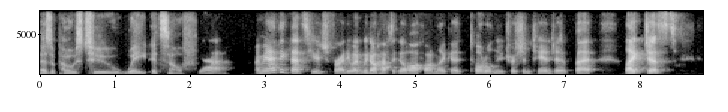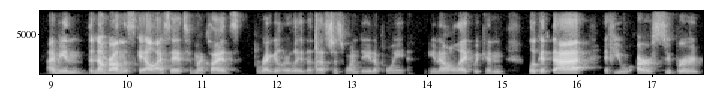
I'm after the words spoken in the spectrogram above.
as opposed to weight itself. Yeah. I mean i think that's huge for anyone. We don't have to go off on like a total nutrition tangent but like just i mean the number on the scale i say it to my clients regularly that that's just one data point you know like we can look at that. If you are super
